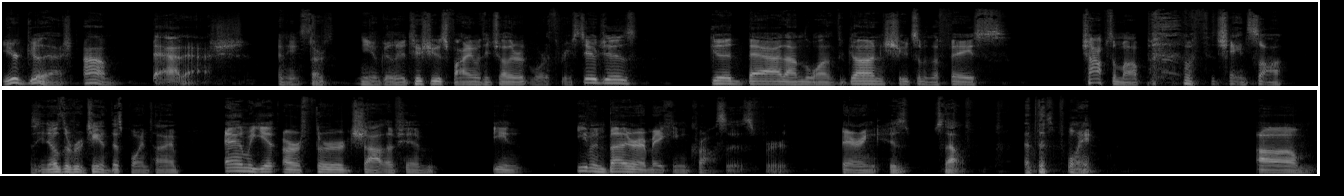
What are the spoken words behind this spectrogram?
You're good, Ash. I'm bad, Ash." And he starts, you know, Goody Two Shoes fighting with each other. More Three Stooges. Good, bad. I'm the one with the gun. Shoots him in the face. Chops him up with the chainsaw because he knows the routine at this point in time. And we get our third shot of him being even better at making crosses for bearing his self at this point. Um,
